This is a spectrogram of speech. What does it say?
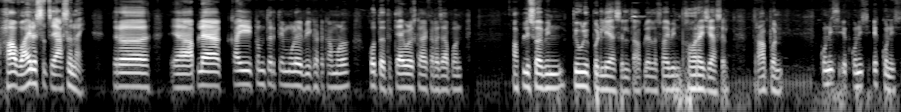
हा व्हायरसच आहे असं नाही. तर या आपल्या काही कमतरतेमुळे बी घटकामुळं होतं. तर त्यावेळेस काय करायचं आपण? आपली सोयाबीन पिवळी पडली असेल तर आपल्याला सोयाबीन फवारायची असेल तर आपण एकोणीस एकोणीस एकोणीस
